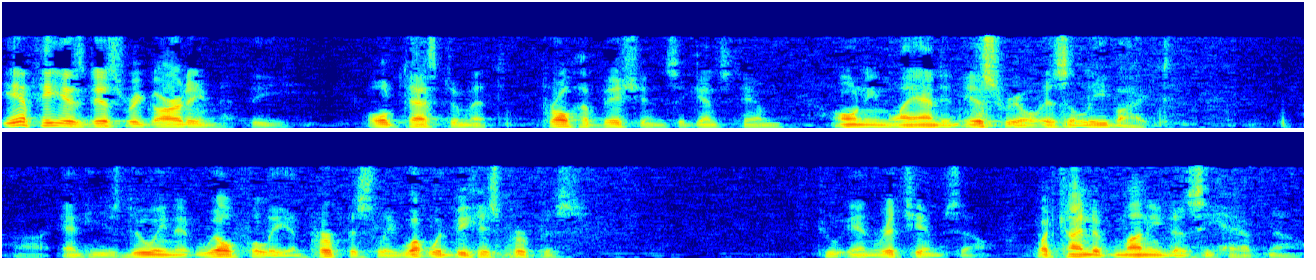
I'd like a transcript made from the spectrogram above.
If he is disregarding the Old Testament prohibitions against him owning land in Israel as a Levite. Uh, and he's doing it willfully and purposely. What would be his purpose? To enrich himself. What kind of money does he have now?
